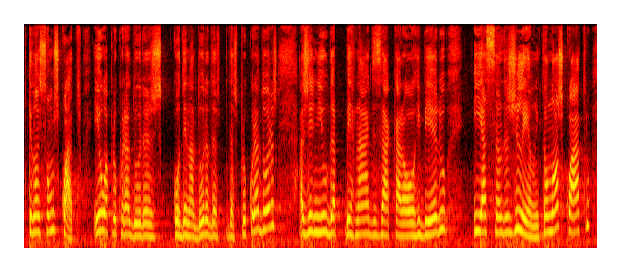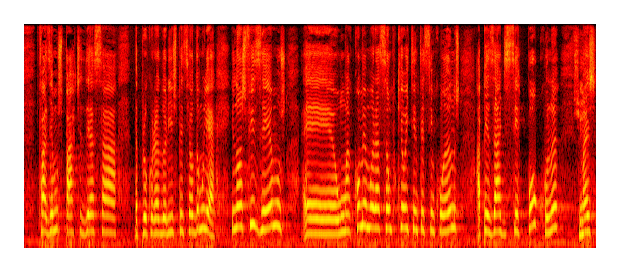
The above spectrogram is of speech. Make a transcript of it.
porque nós somos quatro. Eu, a procuradora coordenadora das, das procuradoras, a Genilda Bernardes, a Carol Ribeiro e a Sandra Gileno. Então, nós quatro fazemos parte dessa da Procuradoria Especial da Mulher. E nós fizemos é, uma comemoração, porque 85 anos, apesar de ser pouco, né? Sim. Mas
